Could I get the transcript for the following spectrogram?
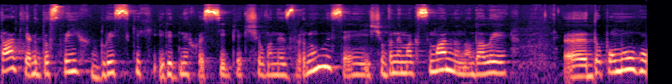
так як до своїх близьких і рідних осіб, якщо вони звернулися, і щоб вони максимально надали е, допомогу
